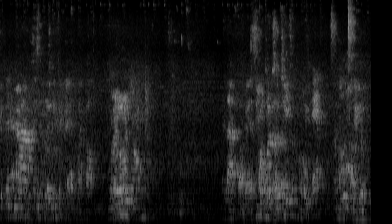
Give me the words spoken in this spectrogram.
cái vẽ là cái vẽ của bài cọ là quả vẽ sau sân khấu sân khấu được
